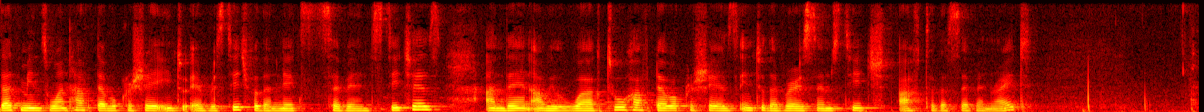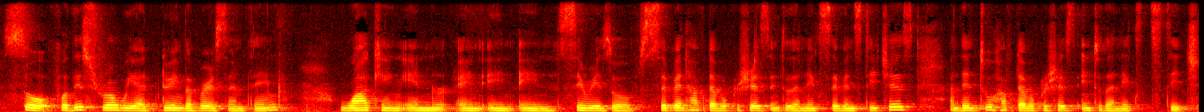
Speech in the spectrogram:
that means one half double crochet into every stitch for the next seven stitches. And then I will work two half double crochets into the very same stitch after the seven right? So for this row we are doing the very same thing working in in in in series of seven half double crochets into the next seven stitches and then two half double crochets into the next stitch.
